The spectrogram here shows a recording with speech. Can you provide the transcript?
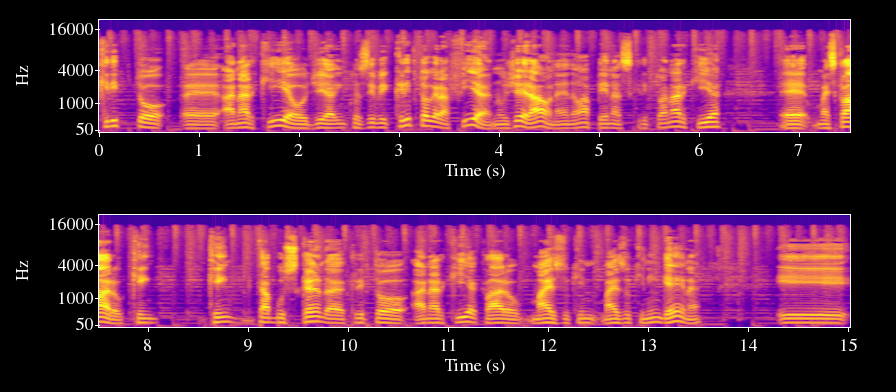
cripto é, ou de inclusive criptografia no geral, né, não apenas criptoanarquia, é, mas claro, quem quem está buscando a criptoanarquia, claro, mais do que mais do que ninguém, né? E,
